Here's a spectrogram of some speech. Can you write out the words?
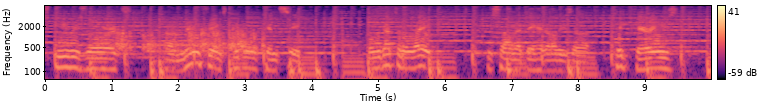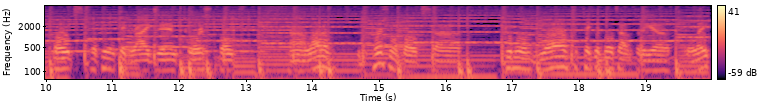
ski resorts, uh, many things people can see. When we got to the lake, we saw that they had all these uh, big ferries, boats that people take rides in, tourist boats, uh, a lot of personal boats. People love to take their boats out into the, uh, the lake.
